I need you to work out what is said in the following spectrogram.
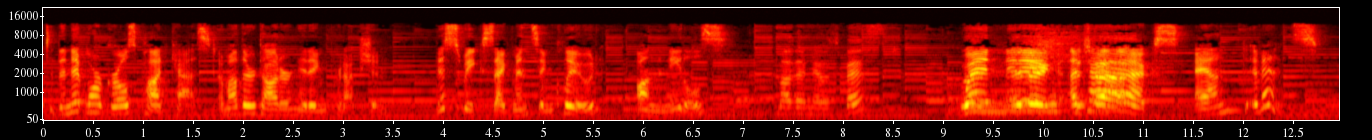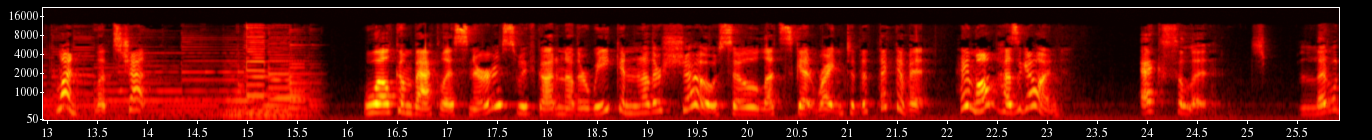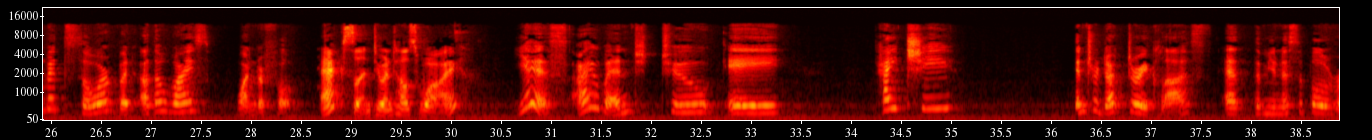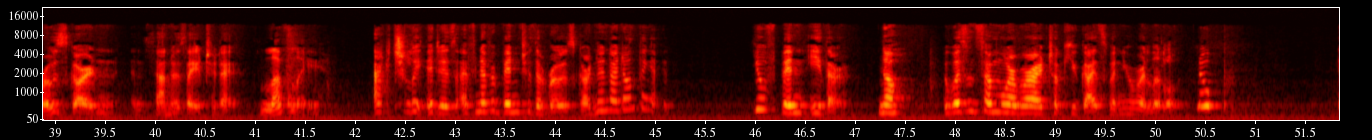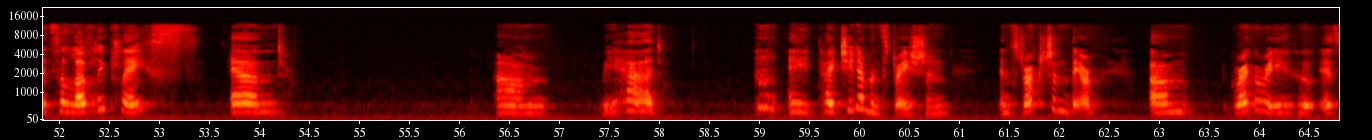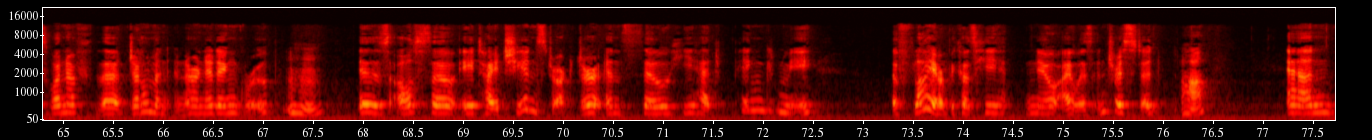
Welcome to the Knitmore Girls Podcast, a mother daughter knitting production. This week's segments include On the Needles, Mother Knows Best, When Knitting Attacks, and Events. Come on, let's chat. Welcome back, listeners. We've got another week and another show, so let's get right into the thick of it. Hey, Mom, how's it going? Excellent. Little bit sore, but otherwise wonderful. Excellent. Do you want to tell us why? Yes, I went to a Tai Chi introductory class at the Municipal Rose Garden in San Jose today. Lovely. Actually, it is. I've never been to the Rose Garden, and I don't think you've been either. No. It wasn't somewhere where I took you guys when you were little. Nope. It's a lovely place, and um, we had a Tai Chi demonstration instruction there. Um, Gregory, who is one of the gentlemen in our knitting group, Mm-hmm. is also a Tai Chi instructor, and so he had pinged me a flyer because he knew I was interested. Uh huh. And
